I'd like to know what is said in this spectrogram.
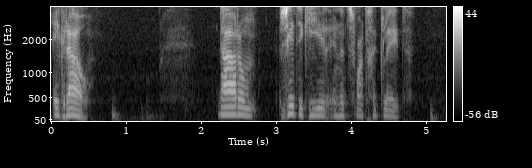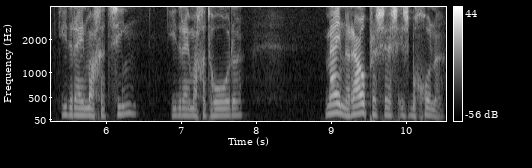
Ik rouw. Daarom zit ik hier in het zwart gekleed. Iedereen mag het zien, iedereen mag het horen. Mijn rouwproces is begonnen.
